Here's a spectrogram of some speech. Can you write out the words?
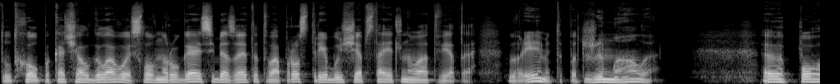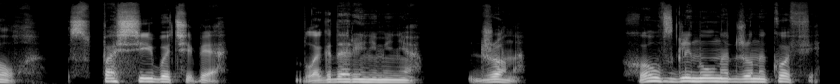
Тут Холл покачал головой, словно ругая себя за этот вопрос, требующий обстоятельного ответа. Время-то поджимало. «Э, «Пол, спасибо тебе. Благодари не меня. Джона». Холл взглянул на Джона Коффи,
